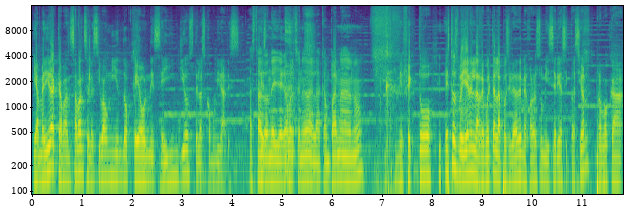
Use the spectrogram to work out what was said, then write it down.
y a medida que avanzaban se les iba uniendo peones e indios de las comunidades. Hasta Es- donde llegaba el sonido de la campana, ¿no? En efecto, estos veían en la revuelta la posibilidad de mejorar su miseria situación provoca,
